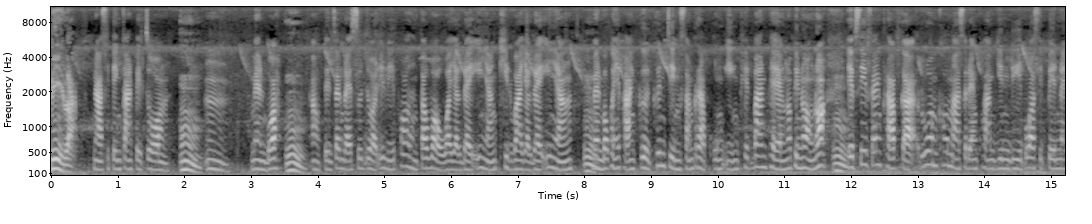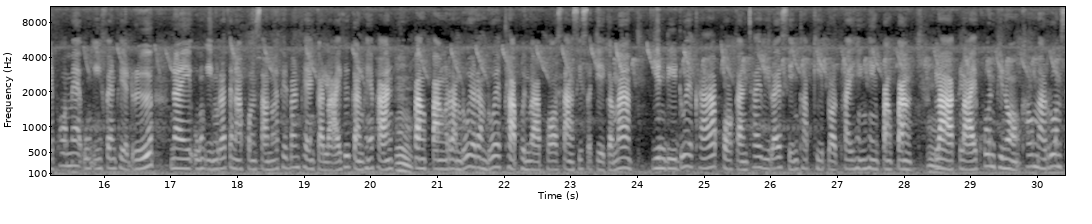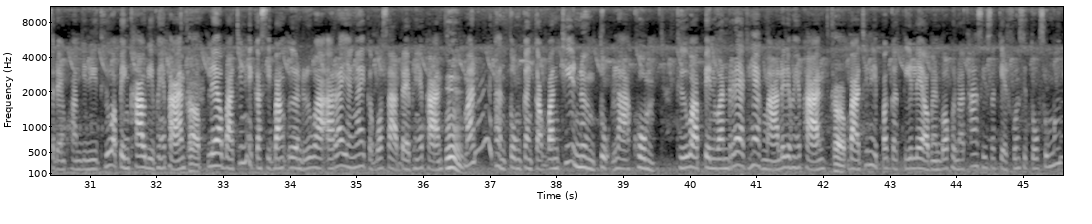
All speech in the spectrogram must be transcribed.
นี่ล่ะ น่าสิเป็นการไปจอง อืม อืม แม่นบ่อืม อ้าวเป็นจังใดสุดยอดอีหลีพ่อถึงตาเว้าว่าอยากได้อีหยังคิดว่าอยากได้อีหยังอืม แม่นบอกพญพานเกิดขึ้นจริงสำหรับองค์อิงเพชรบ้านแพงเนาะพี่น้องเนาะ อืม เอฟซีแฟนคลับก็ร่วมเข้ามาแสดงความยินดีบ่ว่าสิเป็นในพ่อแม่องค์อิงแฟนเพจหรือในองค์อิงรัตนาพรสาวน้อยเพชรบ้านแพงก็หลายคือการพญพานอืม ปังปังรำด้วยรำด้วยครับเพิ่นว่าพอสร้างศิสะเกตกับมายินดีด้วยครับ พอการใช้วิไลสิงห์ขับขี่ปลอดภัยเฮงเฮงปังปังอืมหลากหลายคนพี่น้องเข้ามาร่วมแสดงความยินดีถือว่าเป็นข่าวดีพญพานครับ แล้วบัตรที่นี่กสิบังเอิญหรือว่าอะไรยังไงกับบทราบใดพญพานอืม มันพันตรงกันกับวันที่หนึ่งตุลาคม ถือว่าเป็นวันแรกแหกหมาเลยเด้อพญพาน ครับ บาทที่นี่ปกติแล้วแมันบอกเพิ่นว่าทางศรีสะเกดฝนสิตกสุมือ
